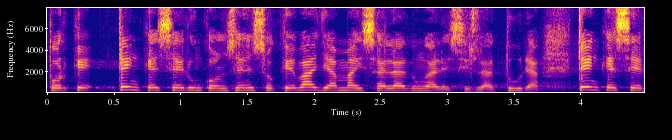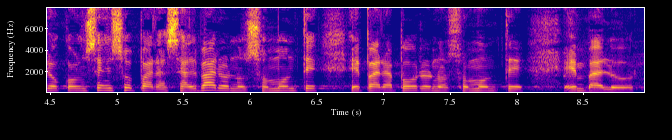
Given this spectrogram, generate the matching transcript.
porque ten que ser un consenso que vaya máis alá dunha legislatura, ten que ser o consenso para salvar o noso monte e para pôr o noso monte en valor.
